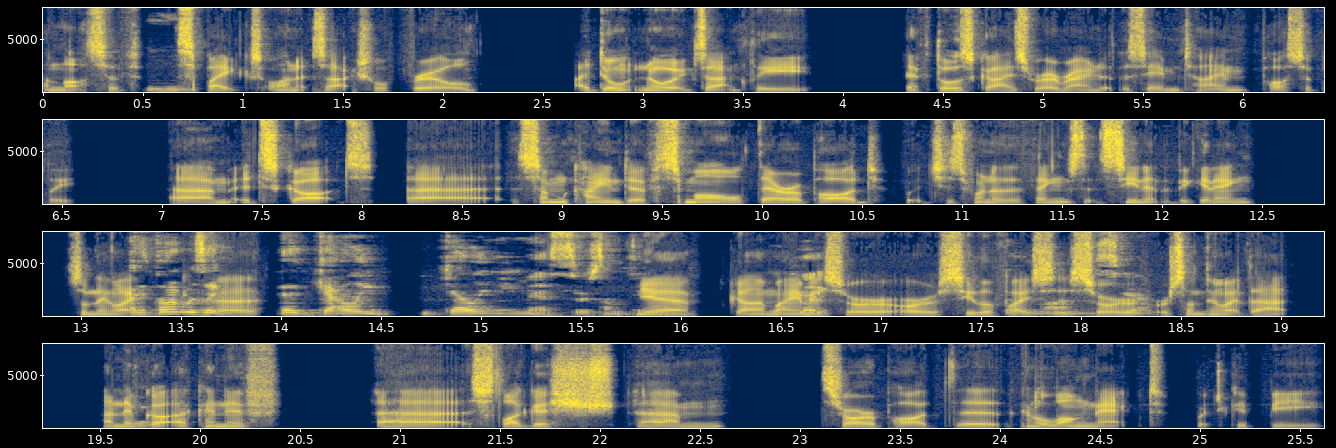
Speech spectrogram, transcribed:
and lots of Mhm. spikes on its actual frill. I don't know exactly if those guys were around at the same time, possibly. Um, it's got uh, some kind of small theropod, which is one of the things that's seen at the beginning. Something like I thought it was like uh, a galley gallimimus or something. yeah, Gallimimus or, or Coelophysis or, yeah. or something like that. And they've Yeah. got a kind of uh, sluggish um, sauropod, the kind of long necked, which could be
